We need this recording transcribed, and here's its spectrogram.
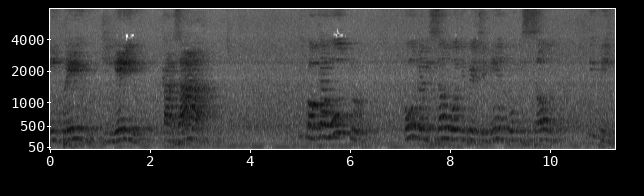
emprego, dinheiro, casar, e qualquer outro, outra missão ou divertimento, ou missão, enfim,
